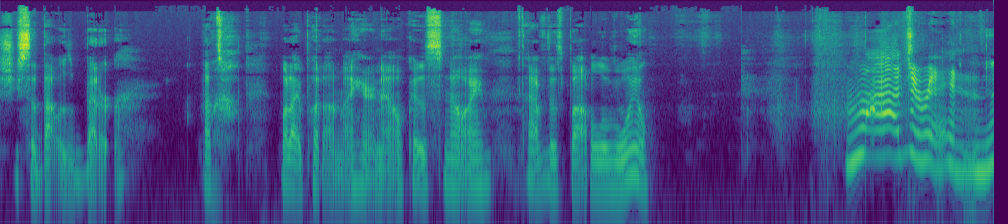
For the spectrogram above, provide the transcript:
She said that was better. That's what I put on my hair now because now I have this bottle of oil. Margarine!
